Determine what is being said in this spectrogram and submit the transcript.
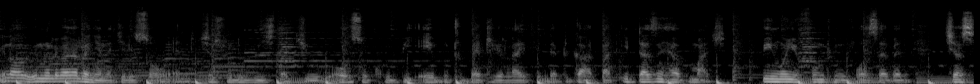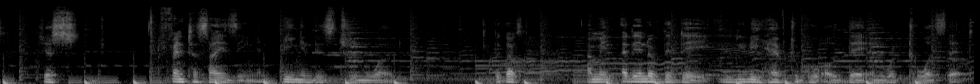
you know, you know, so and just really wish that you also could be able to better your life in that regard. But it doesn't help much being on your phone 24 7, just just fantasizing and being in this dream world. Because I mean, at the end of the day, you really have to go out there and work towards that.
